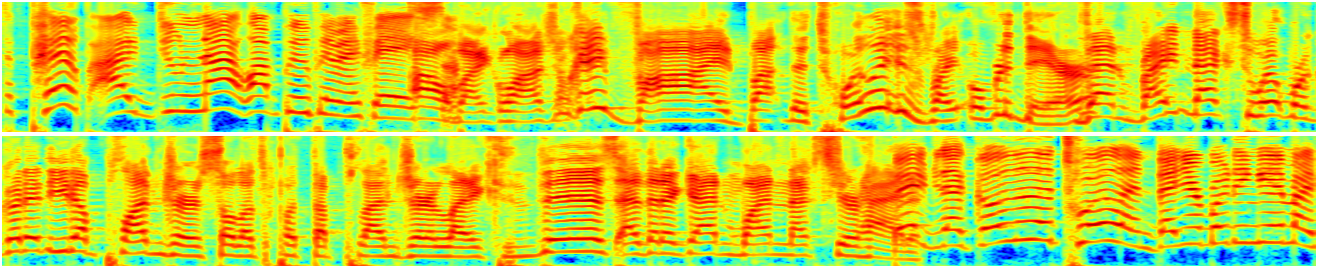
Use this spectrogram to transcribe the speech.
that's poop. I do not want poop in my face. Oh my gosh. Okay, fine. But the toilet is right over there. Then right next to it, we're going to need a plunger. So let's put the plunger like this. And then again, one next to your head. Babes, that goes in the toilet and then you're putting it in my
